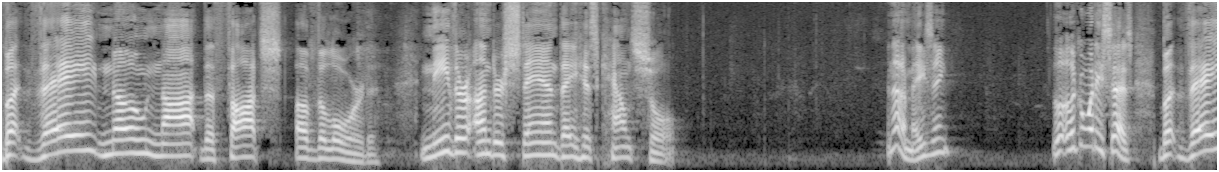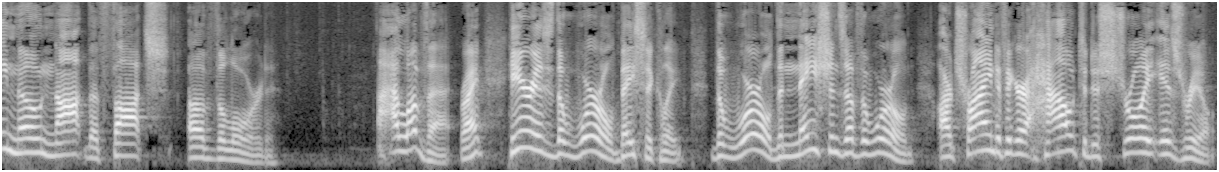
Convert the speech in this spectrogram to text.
But they know not the thoughts of the Lord, neither understand they his counsel. Isn't that amazing? Look at what he says. But they know not the thoughts of the Lord. I love that, right? Here is the world, basically. The world, the nations of the world, are trying to figure out how to destroy Israel.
